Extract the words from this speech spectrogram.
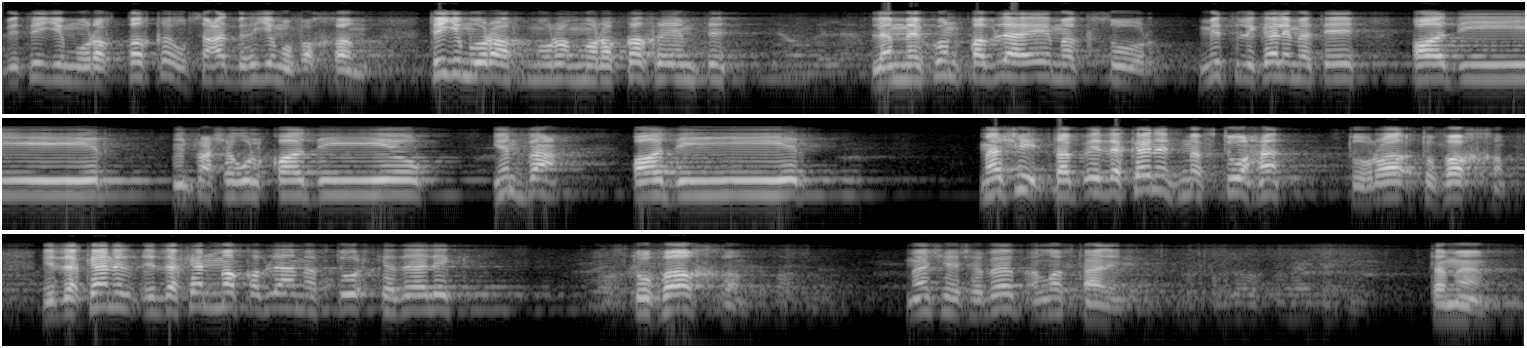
بتيجي مرققة وساعات بتيجي مفخمة. تيجي مرق... مر- مرققة إمتى؟ لما يكون قبلها إيه؟ مكسور. مثل كلمة إيه؟ قدير. ما ينفعش أقول قدير. ينفع؟ قدير. ماشي؟ طب إذا كانت مفتوحة ترا- تفخم. إذا كانت إذا كان ما قبلها مفتوح كذلك تفخم. ماشي يا شباب؟ الله يفتح عليك. تمام.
